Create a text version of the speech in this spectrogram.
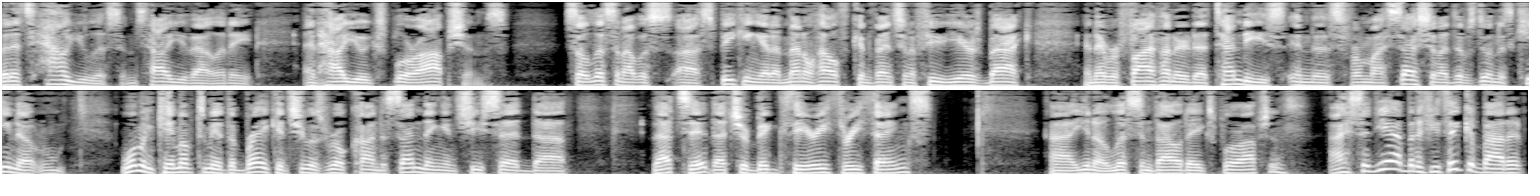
but it's how you listen, it's how you validate, and how you explore options. So listen, I was uh, speaking at a mental health convention a few years back, and there were 500 attendees in this from my session. I was doing this keynote, and a woman came up to me at the break, and she was real condescending, and she said, uh, "That's it. That's your big theory. Three things. Uh, you know, listen, validate, explore options." I said, "Yeah, but if you think about it,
